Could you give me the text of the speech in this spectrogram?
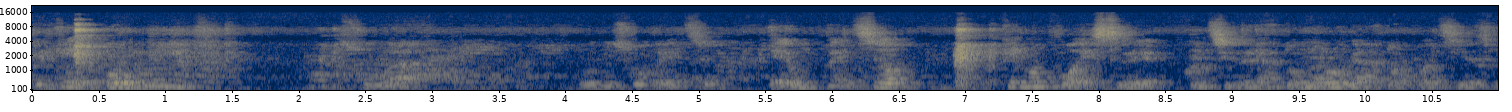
perché ogni, sua, ogni suo pezzo è un pezzo che non può essere considerato omologato a qualsiasi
